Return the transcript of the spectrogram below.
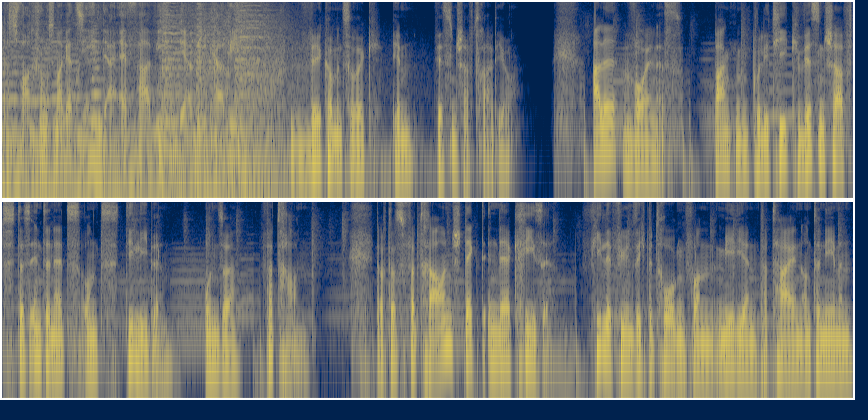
das Forschungsmagazin der FH Wien der WKW. Willkommen zurück im Wissenschaftsradio. Alle wollen es. Banken, Politik, Wissenschaft, das Internet und die Liebe. Unser Vertrauen. Doch das Vertrauen steckt in der Krise. Viele fühlen sich betrogen von Medien, Parteien, Unternehmen.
